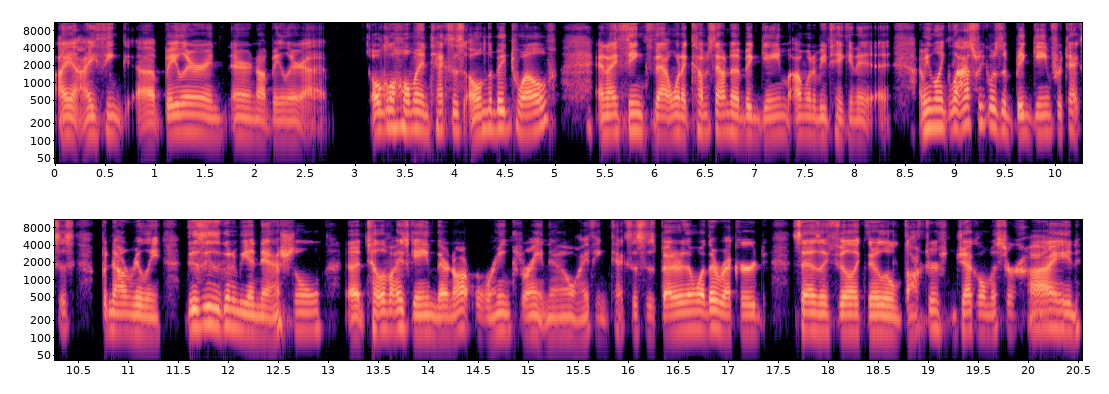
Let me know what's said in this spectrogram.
I, I think uh, Baylor and or not Baylor, uh, Oklahoma and Texas own the Big 12. And I think that when it comes down to a big game, I'm going to be taking it. Eh, I mean, like last week was a big game for Texas, but not really. This is going to be a national uh, televised game. They're not ranked right now. I think Texas is better than what their record says. I feel like they're a little Dr. Jekyll, Mr. Hyde,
